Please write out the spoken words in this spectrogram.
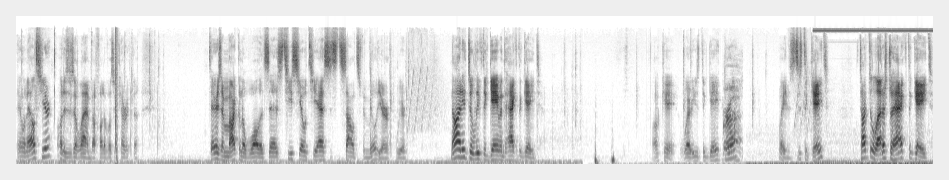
Anyone else here? Oh, this is a lamp. I thought it was a character. There is a mark on the wall that says TCOTS. It sounds familiar. Weird. Now I need to leave the game and hack the gate. Okay, where is the gate, bro? Wait, is this the gate? Type the letters to hack the gate.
